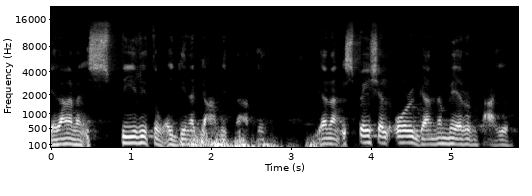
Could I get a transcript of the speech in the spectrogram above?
Kailangan ng Espiritu ay ginagamit natin. Yan ang special organ na meron tayo.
